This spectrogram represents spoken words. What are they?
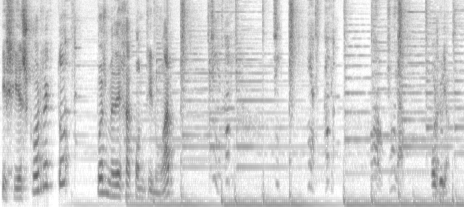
Y si es correcto, pues me deja continuar. 我退掉。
